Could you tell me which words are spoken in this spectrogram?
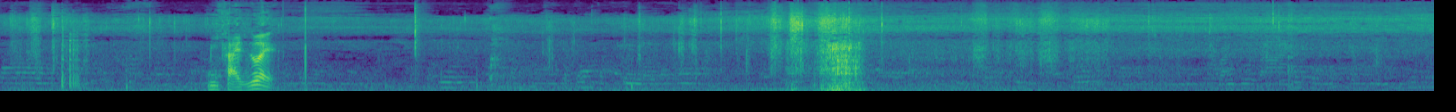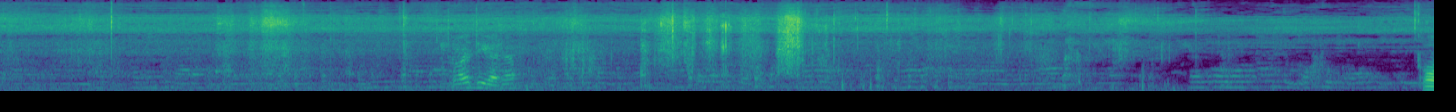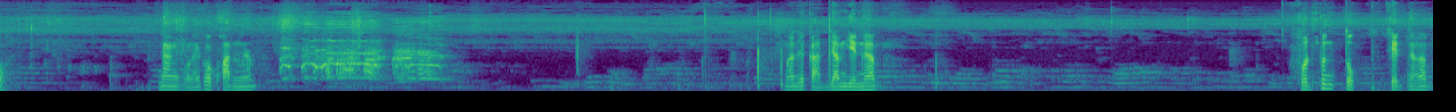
ๆ มีไข่ด้วย ร้อยเดือดครับ โอ้นั่งตรงไหนก็ควันครับบรรยากาศยามเย็นครับ ฝนเพิ่งตกเสร็จนะครับ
